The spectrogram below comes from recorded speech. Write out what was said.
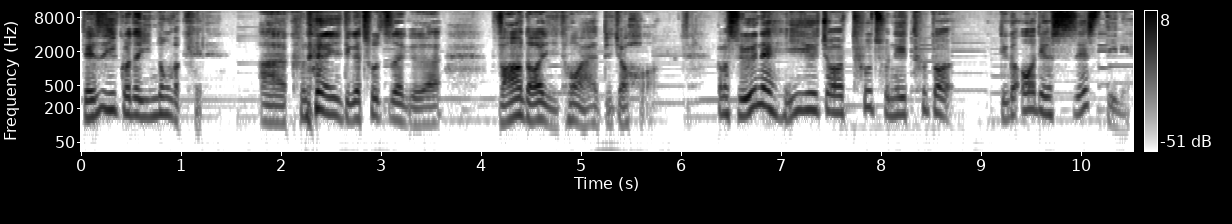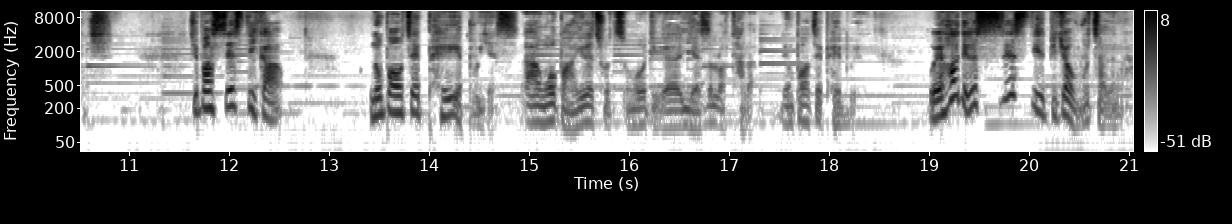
但是伊觉着伊弄勿开来，啊，可能伊迭个车子的搿个防盗系统还比较好，咁么随后呢，伊就叫拖车拿拖到迭个奥迪个四 S 店里去，就帮四 S 店讲，侬帮我再配一部钥匙啊，我朋友的车子，我迭个钥匙落脱了，侬帮我再配一部，还好迭个四 S 店比较负责任啊。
